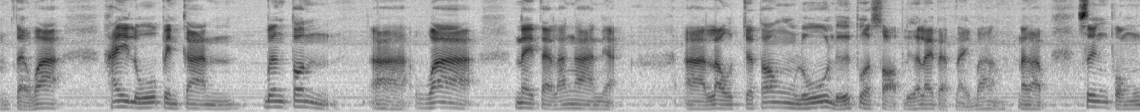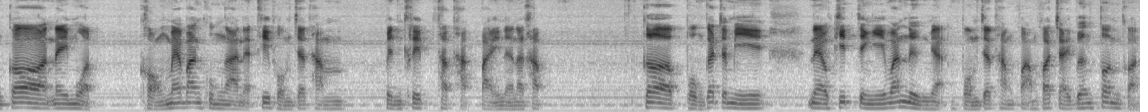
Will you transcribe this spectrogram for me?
ำแต่ว่าให้รู้เป็นการเบื้องต้นว่าในแต่ละงานเนี่ยเราจะต้องรู้หรือตรวจสอบหรืออะไรแบบไหนบ้างนะครับ ซึ่งผมก็ในหมวดของแม่บ้านคุมงานเนี่ยที่ผมจะทำเป็นคลิปถัดๆไปเนี่ยนะครับ ก็ผมก็จะมี แนวคิดอย่างนี้ว่าหนึ่งเนี่ยผมจะทำความเข้าใจเบื้องต้นก่อน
